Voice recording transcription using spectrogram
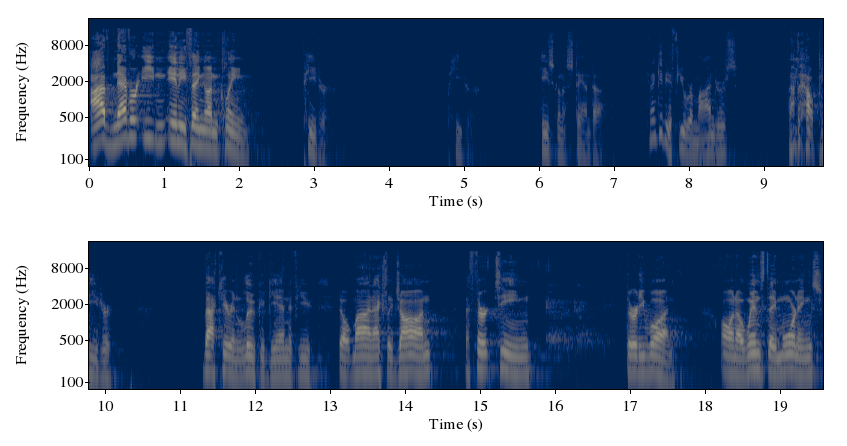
I've never eaten anything unclean. Peter. Peter. He's going to stand up. Can I give you a few reminders about Peter? Back here in Luke again, if you don't mind. Actually, John 13, 31. On a Wednesday mornings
